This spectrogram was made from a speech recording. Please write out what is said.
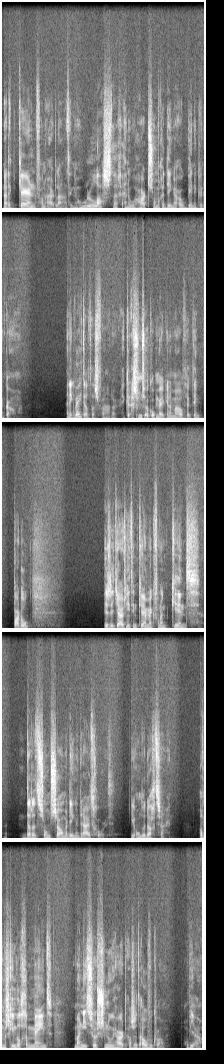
Naar de kern van uitlatingen. Hoe lastig en hoe hard sommige dingen ook binnen kunnen komen. En ik weet dat als vader. Ik krijg soms ook opmerkingen naar mijn hoofd. Dat ik denk, pardon? Is het juist niet een kenmerk van een kind... dat het soms zomaar dingen eruit gooit die onderdacht zijn? Of misschien wel gemeend, maar niet zo snoeihard als het overkwam op jou.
